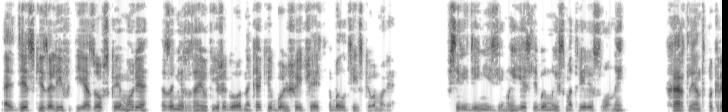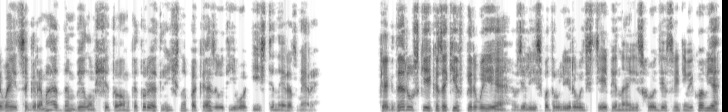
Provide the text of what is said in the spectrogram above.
Одесский залив и Азовское море замерзают ежегодно, как и большая часть Балтийского моря. В середине зимы, если бы мы смотрели с Луны, Хартленд покрывается громадным белым щитом, который отлично показывает его истинные размеры. Когда русские казаки впервые взялись патрулировать степи на исходе Средневековья,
